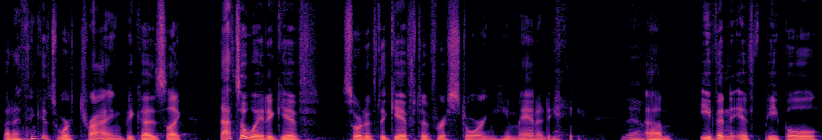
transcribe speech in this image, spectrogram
but I think it's worth trying because like that's a way to give sort of the gift of restoring humanity. Yeah. um, even if people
